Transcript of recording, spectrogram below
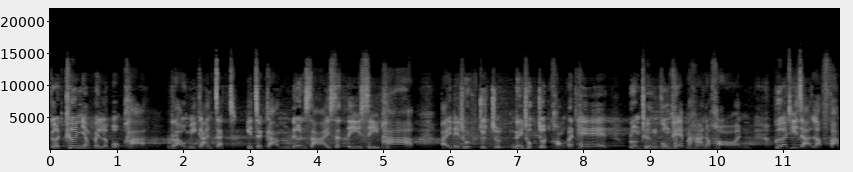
เกิดขึ้นอย่างเป็นระบบค่ะ เรามีการจัดกิจกรรมเดินสายสตรีสี่ภาค ไปในทุกจุดจุดในทุกจุดของประเทศ รวมถึงกรุงเทพมหานคร เพื่อที่จะรับฟัง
